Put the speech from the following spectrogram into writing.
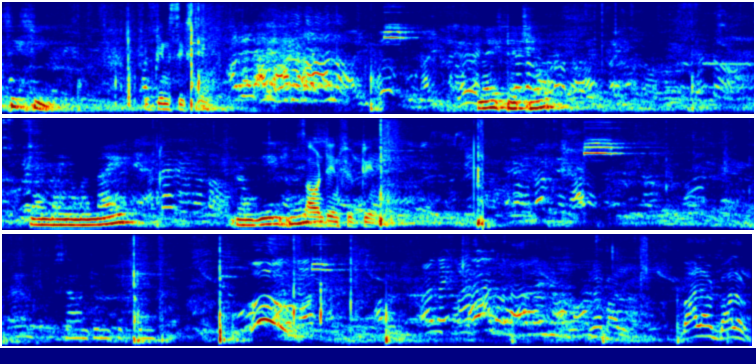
16. 15, 16. Nice touch now. Done by number 9 from Gail French. 17, 15. 17, 15. Ball out, ball out.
